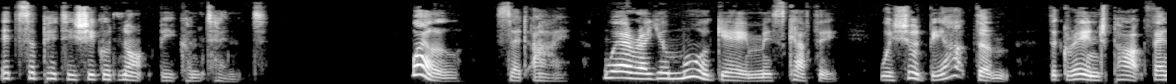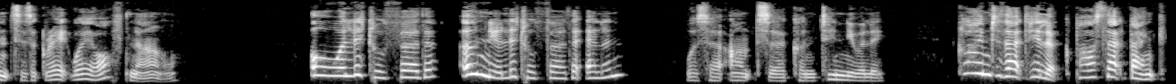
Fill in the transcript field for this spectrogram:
It's a pity she could not be content. "Well," said I, "where are your moor game, Miss Cathy? We should be at them: the Grange park fence is a great way off now." "Oh, a little further, only a little further, Ellen," was her answer continually. "Climb to that hillock, past that bank,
